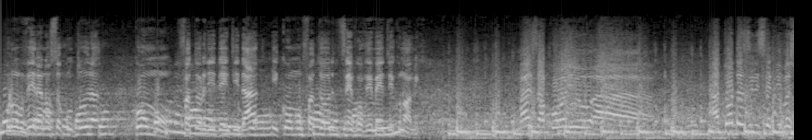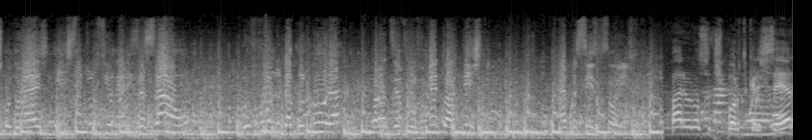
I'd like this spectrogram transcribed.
promover a nossa cultura como fator de identidade e como fator de desenvolvimento econômico. Mais apoio a, a todas as iniciativas culturais, institucionalização do Fundo da Cultura para o Desenvolvimento Artístico é preciso só isso. Para o nosso desporto crescer,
